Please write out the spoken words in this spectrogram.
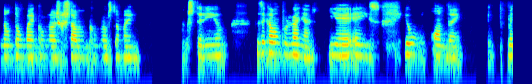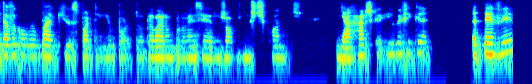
não tão bem como nós gostávamos, como eles também gostariam, mas acabam por ganhar. E é, é isso. Eu ontem comentava com o meu pai que o Sporting e o Porto acabaram por vencer os jogos nos descontos e a Rasca, e o Benfica, até ver,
